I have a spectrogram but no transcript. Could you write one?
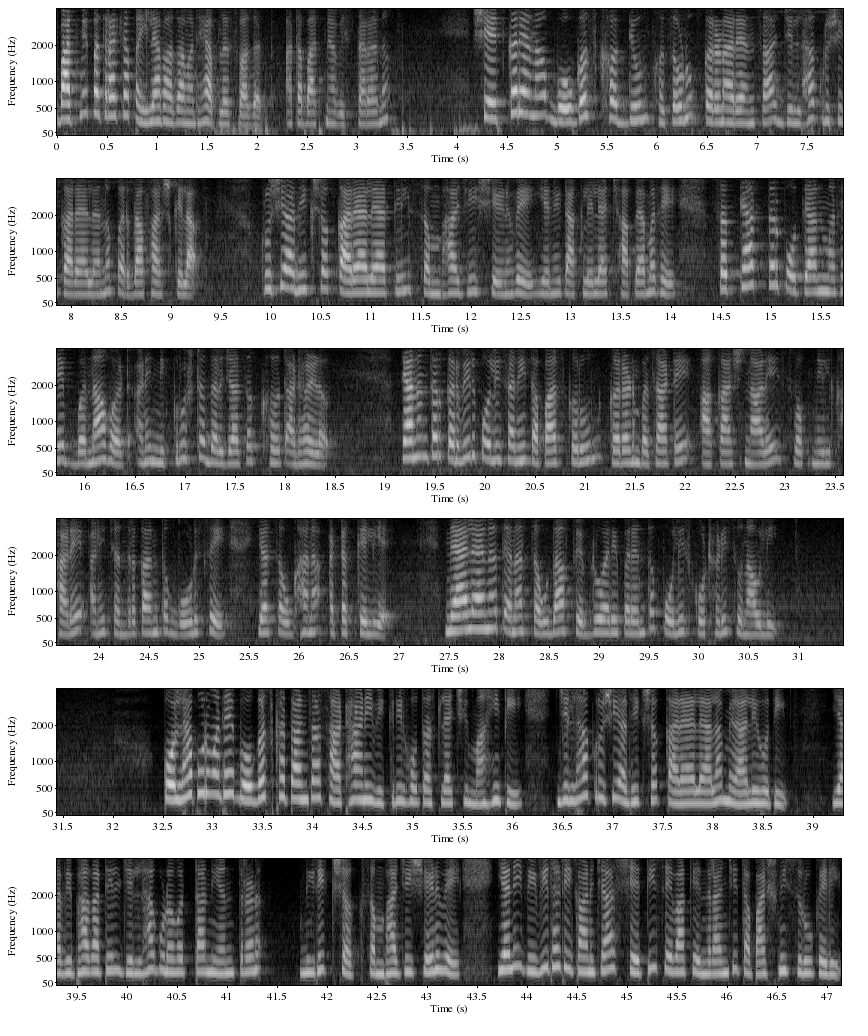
बातमीपत्राच्या पहिल्या भागामध्ये आपलं स्वागत. आता बातम्या विस्तारानं. शेतकऱ्यांना बोगस खत देऊन फसवणूक करणाऱ्यांचा जिल्हा कृषी कार्यालयानं पर्दाफाश केला. कृषी अधीक्षक कार्यालयातील संभाजी शेणवे यांनी टाकलेल्या छाप्यामध्ये सत्याहत्तर पोत्यांमध्ये बनावट आणि निकृष्ट दर्जाचं खत आढळलं. त्यानंतर करवीर पोलिसांनी तपास करून करण बचाटे आकाश नाळे स्वप्नील खाडे आणि चंद्रकांत गोडसे या चौघांना अटक केली आहे न्यायालयानं त्यांना चौदा फेब्रुवारीपर्यंत पोलीस कोठडी सुनावली. कोल्हापूरमध्ये बोगस खतांचा साठा आणि विक्री होत असल्याची माहिती जिल्हा कृषी अधीक्षक कार्यालयाला मिळाली होती. या विभागातील जिल्हा गुणवत्ता नियंत्रण निरीक्षक संभाजी शेणवे यांनी विविध ठिकाणच्या शेती सेवा केंद्रांची तपासणी सुरू केली.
